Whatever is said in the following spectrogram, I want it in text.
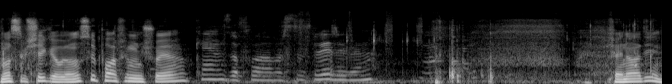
Nasıl bir şey o? Nasıl bir parfümmüş o ya? Kenzo Flowers. Ver elini. Fena değil.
